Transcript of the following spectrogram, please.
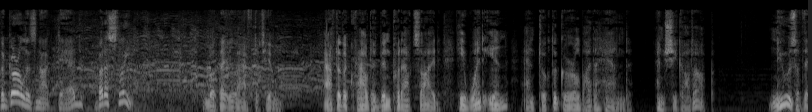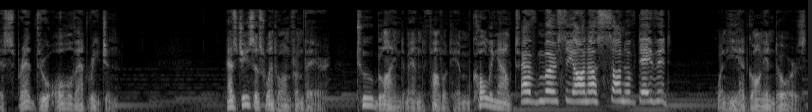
The girl is not dead, but asleep. But they laughed at him. After the crowd had been put outside, he went in and took the girl by the hand, and she got up. News of this spread through all that region. As Jesus went on from there, two blind men followed him, calling out, Have mercy on us, son of David. When he had gone indoors,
